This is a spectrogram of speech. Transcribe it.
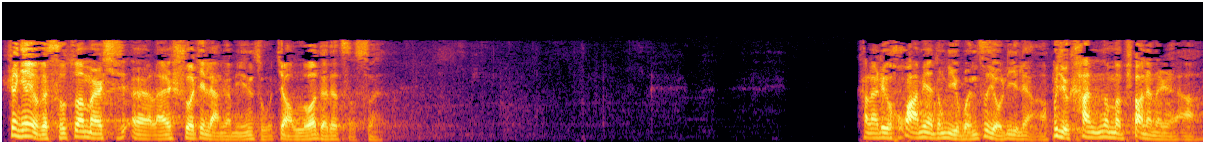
圣经有个词专门呃来说这两个民族，叫罗德的子孙。看来这个画面总比文字有力量啊！不许看那么漂亮的人啊。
